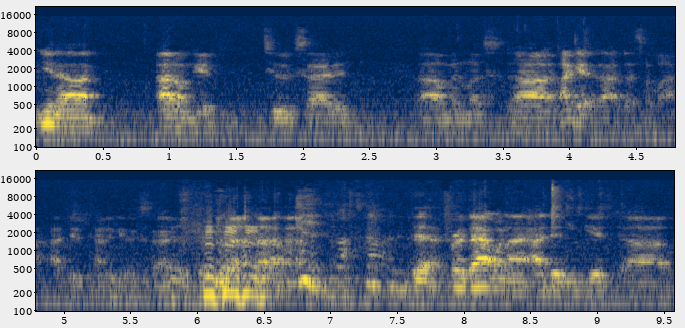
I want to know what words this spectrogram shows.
you know, I, I don't get too excited um, unless uh, I get uh, that's a lie. I do kind of get excited. uh, yeah, for that one, I, I didn't get uh,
